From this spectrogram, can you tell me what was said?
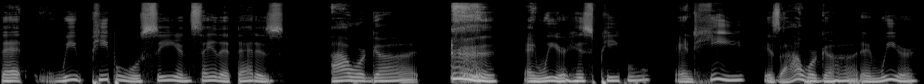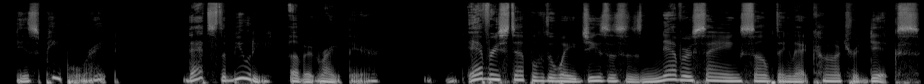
That we people will see and say that that is our God and we are his people and he is our God and we are his people, right? That's the beauty of it right there. Every step of the way, Jesus is never saying something that contradicts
